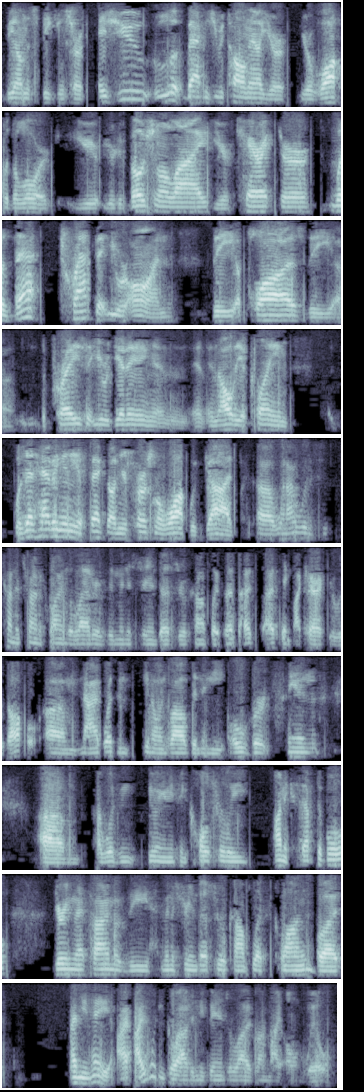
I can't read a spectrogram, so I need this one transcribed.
be on the speaking circuit. As you look back, as you recall now your your walk with the Lord, your your devotional life, your character, was that track that you were on the applause, the uh, the praise that you were getting and, and, and all the acclaim, was that having any effect on your personal walk with God? Uh, when I was kind of trying to climb the ladder of the ministry industrial complex, I, I, I think my character was awful. Um, now I wasn't, you know, involved in any overt sins. Um, I wasn't doing anything culturally unacceptable during that time of the ministry industrial complex climb, but I mean, hey, I, I wouldn't go out and evangelize on my own will,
